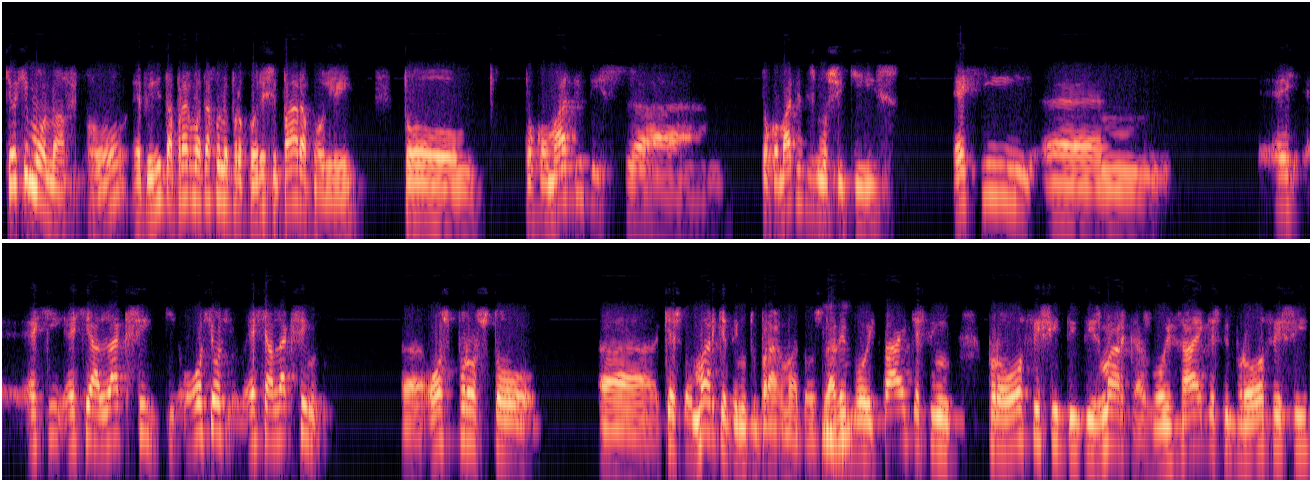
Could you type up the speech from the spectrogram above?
Και όχι μόνο αυτό, επειδή τα πράγματα έχουν προχωρήσει πάρα πολύ, το, το, κομμάτι, της, α, το κομμάτι της μουσικής έχει, ε, έχει, έχει, έχει αλλάξει, όχι, όχι, έχει αλλάξει ε, ως προς το ε, και στο marketing του πράγματος. Δηλαδή βοηθάει και στην προώθηση τη- της μάρκας, βοηθάει και στην προώθηση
